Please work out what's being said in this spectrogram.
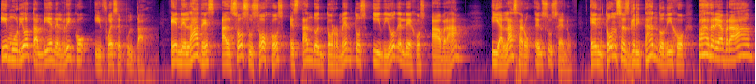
y murió también el rico y fue sepultado. En el Hades alzó sus ojos, estando en tormentos, y vio de lejos a Abraham y a Lázaro en su seno. Entonces gritando dijo, Padre Abraham,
